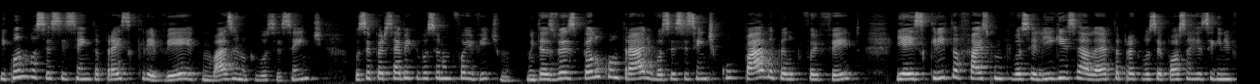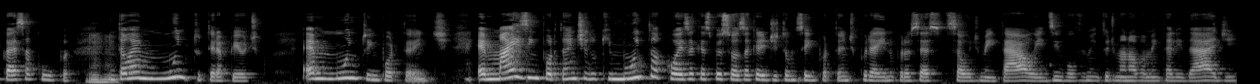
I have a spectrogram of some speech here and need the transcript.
e quando você se senta para escrever com base no que você sente, você percebe que você não foi vítima. Muitas vezes, pelo contrário, você se sente culpada pelo que foi feito e a escrita faz com que você ligue esse alerta para que você possa ressignificar essa culpa. Uhum. Então é muito terapêutico. É muito importante. É mais importante do que muita coisa que as pessoas acreditam ser importante por aí no processo de saúde mental e desenvolvimento de uma nova mentalidade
